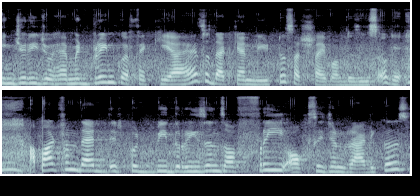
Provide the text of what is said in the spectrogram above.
इंजरी जो है मिड ब्रेन को इफ़ेक्ट किया है so that can lead to such type of disease okay apart from that it could be the reasons of free oxygen radicals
